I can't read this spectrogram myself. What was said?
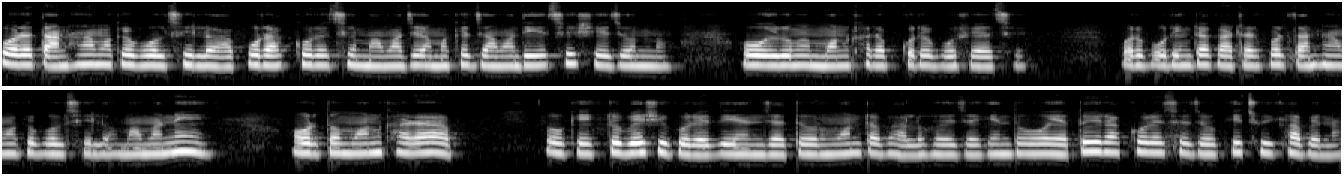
পরে তানহা আমাকে বলছিল, আপু রাগ করেছে, মামা যে আমাকে জামা দিয়েছে সেজন্য। ও ওই রুমে মন খারাপ করে বসে আছে। পরে পুডিংটা কাটার পর তানহা আমাকে বলছিল, মামা নেই ওর তো মন খারাপ। ওকে একটু বেশি করে দিয়েন যাতে ওর মনটা ভালো হয়ে যায়। কিন্তু ও এতই রাগ করেছে যে ও কিছুই খাবে না।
